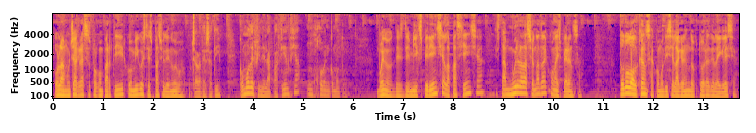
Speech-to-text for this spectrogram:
Hola, muchas gracias por compartir conmigo este espacio de nuevo. Muchas gracias a ti. ¿Cómo define la paciencia un joven como tú? Bueno, desde mi experiencia, la paciencia está muy relacionada con la esperanza. Todo lo alcanza, como dice la gran doctora de la Iglesia.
